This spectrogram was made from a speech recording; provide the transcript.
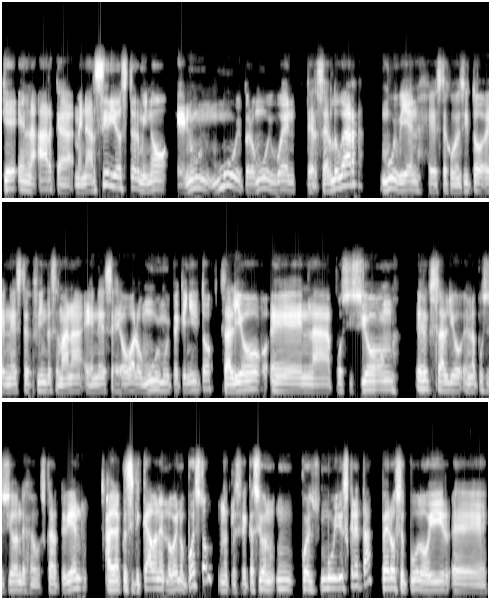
que en la Arca Menar Sirius terminó en un muy, pero muy buen tercer lugar muy bien este jovencito en este fin de semana en ese óvalo muy, muy pequeñito. Salió en la posición, él salió en la posición, deja buscarte bien, había clasificado en el noveno puesto, una clasificación pues muy discreta, pero se pudo ir eh,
